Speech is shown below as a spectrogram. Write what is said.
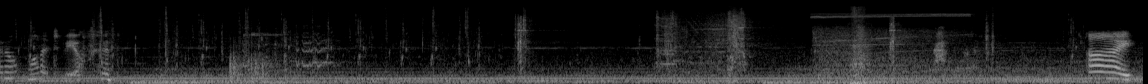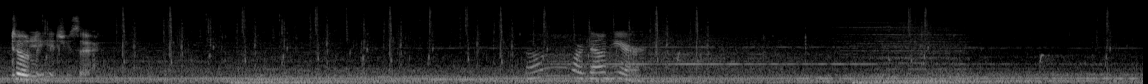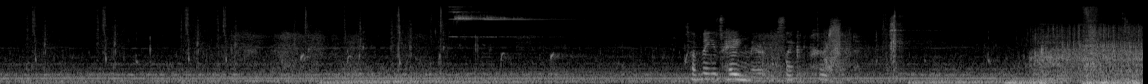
Don't want it to be open. I totally hit you, sir. Oh, we're down here. Person.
